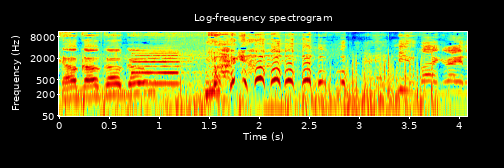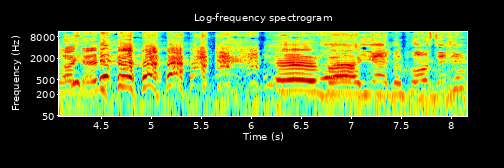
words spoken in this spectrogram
Go, go, go, go. He's like right looking. Oh, oh, fuck. You got the close, did you?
